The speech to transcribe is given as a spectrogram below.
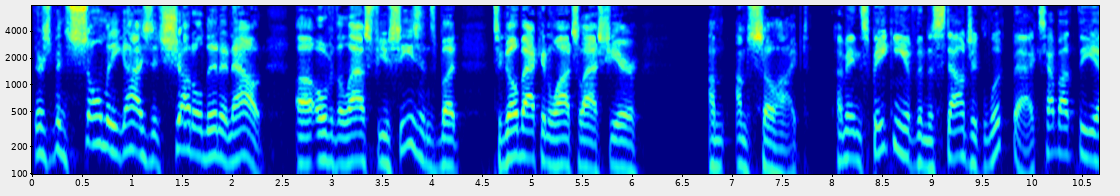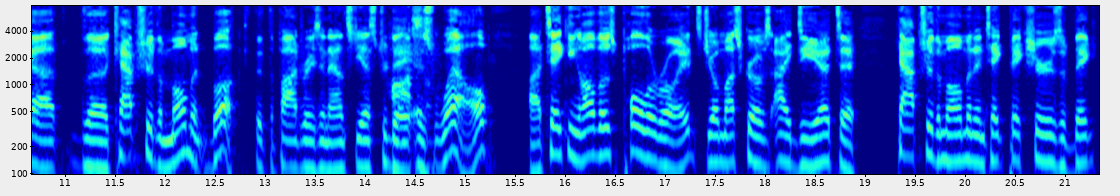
There's been so many guys that shuttled in and out uh, over the last few seasons, but to go back and watch last year, I'm I'm so hyped. I mean, speaking of the nostalgic lookbacks, how about the uh, the capture the moment book that the Padres announced yesterday Awesome. as well? Uh, taking all those Polaroids, Joe Musgrove's idea to capture the moment and take pictures of big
